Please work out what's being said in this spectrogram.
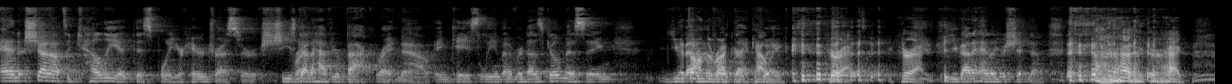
And shout out to kelly at this point your hairdresser. She's right. got to have your back right now in case liam ever does go missing. You it's on the record kelly. correct. Correct. You got to handle your shit now. Correct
